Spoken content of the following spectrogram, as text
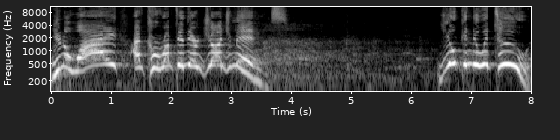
You know why? I've corrupted their judgment. You can do it too.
